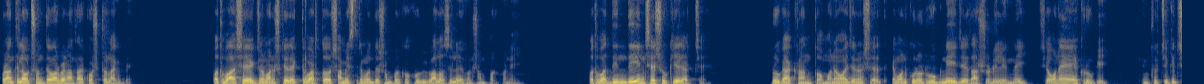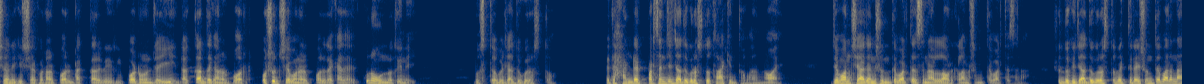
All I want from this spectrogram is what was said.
কোরআন তিলাওয়াত শুনতে পারবে না, তার কষ্ট লাগবে। অথবা সে একজন মানুষকে দেখতে পারতো, স্বামী স্ত্রীর মধ্যে সম্পর্ক খুবই ভালো ছিল, এখন সম্পর্ক নেই। অথবা দিন দিন সে শুকিয়ে যাচ্ছে রোগাক্রান্ত মনে হয় যেন সে এমন কোনো রোগ নেই যে তার শরীরে নেই, সে অনেক রোগী। কিন্তু চিকিৎসা নিকিৎসা করার পর, ডাক্তারের রিপোর্ট অনুযায়ী ডাক্তার দেখানোর পর, ওষুধ সেবনের পর দেখা যায় কোনো উন্নতি নেই। বুঝতে হবে জাদুগ্রস্ত। এতে হান্ড্রেড পার্সেন্ট যে জাদুগ্রস্ত তা কিন্তু আমার নয়। যেমন সে আজান শুনতে পারতেছে না, আল্লাহর কালাম শুনতে পারতেছে না। শুধু কি জাদুগ্রস্ত ব্যক্তিরাই শুনতে পারে না?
